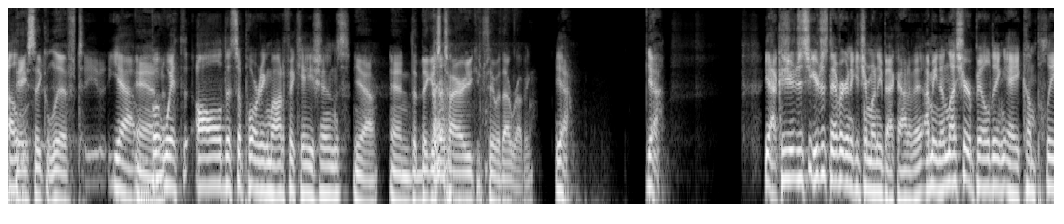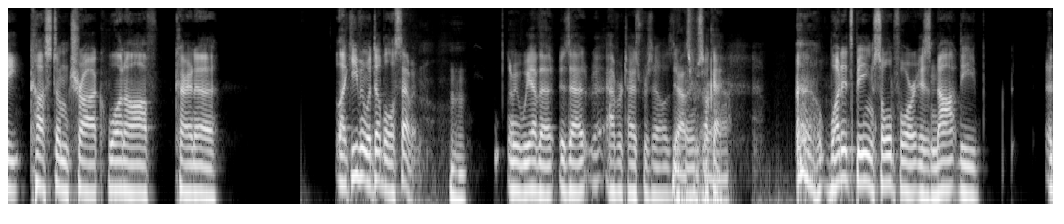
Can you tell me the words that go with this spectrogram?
Oh. basic lift. yeah, and- but with all the supporting modifications. Yeah. And the biggest tire you can fit without rubbing. Yeah. Yeah. Yeah, because you're just you're just never going to get your money back out of it. I mean, unless you're building a complete custom truck, one off kind of like even with 7 Mhm. I mean, we have that. Is that advertised for sale? Is Yeah, it's for sure. Okay. yeah. what it's being sold for is not the uh,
